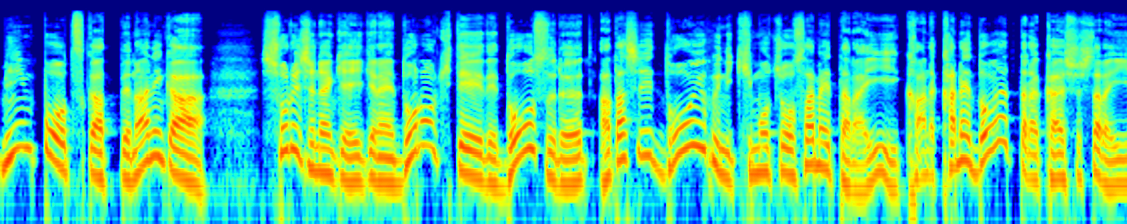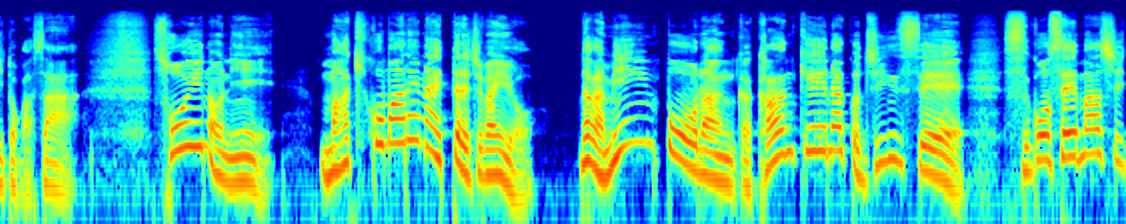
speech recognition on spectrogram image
民法を使って何か処理しなきゃいけない。どの規定でどうする？私どういうふうに気持ちを収めたらいい？金どうやったら回収したらいい？とかさ。そういうのに巻き込まれないってのが一番いいよ。だから民法なんか関係なく人生過ごせまし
